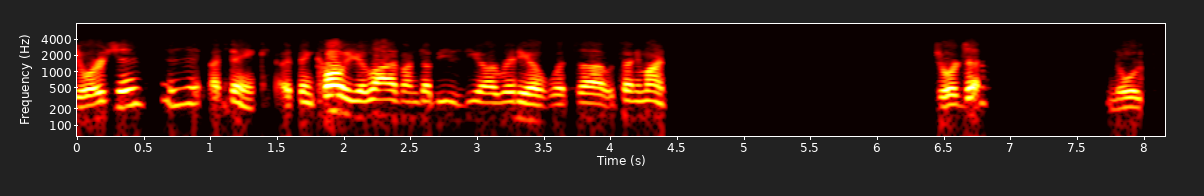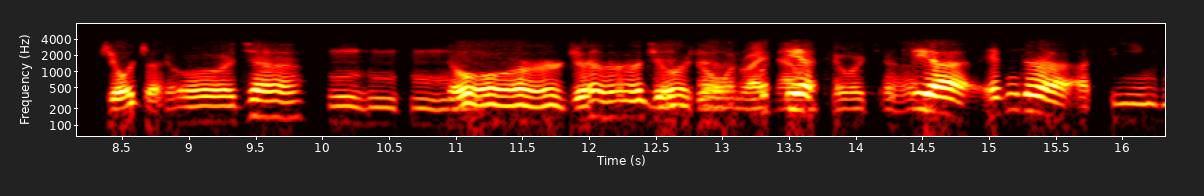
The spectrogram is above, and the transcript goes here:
Georgia, is it? I think. I think caller, you're live on WZR radio. What's uh what's on your mind? Georgia? North Georgia. Georgia, mm-hmm. Georgia, Georgia. going right What's now, the, uh, in Georgia. what's the, uh, isn't there a, a theme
